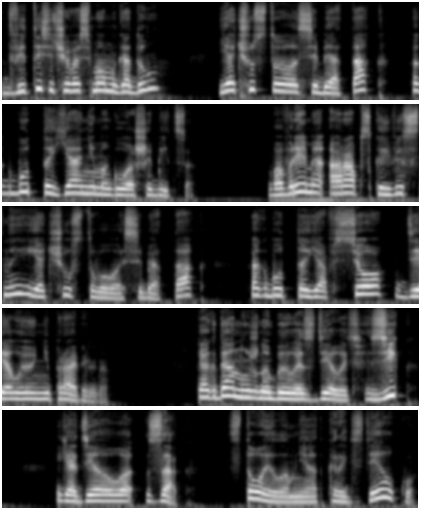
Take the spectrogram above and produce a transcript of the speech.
В 2008 году я чувствовала себя так, как будто я не могу ошибиться. Во время арабской весны я чувствовала себя так, как будто я все делаю неправильно. Когда нужно было сделать зик, я делала зак. Стоило мне открыть сделку,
